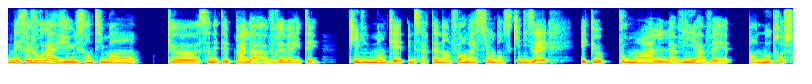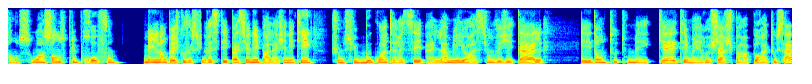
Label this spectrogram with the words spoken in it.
Mais ce jour-là, j'ai eu le sentiment que ce n'était pas la vraie vérité, qu'il manquait une certaine information dans ce qu'il disait et que pour moi, la vie avait un autre sens ou un sens plus profond. Mais il n'empêche que je suis restée passionnée par la génétique, je me suis beaucoup intéressée à l'amélioration végétale et dans toutes mes quêtes et mes recherches par rapport à tout ça,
